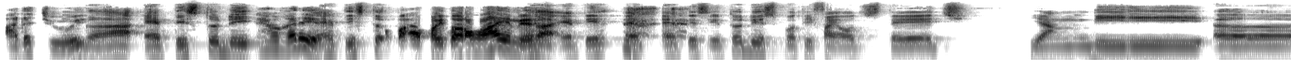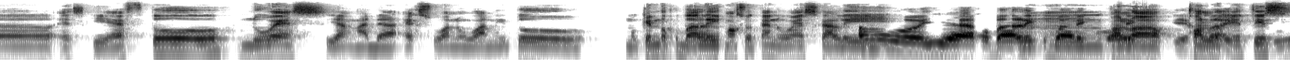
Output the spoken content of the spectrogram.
Ada cuy. Enggak, Etis tuh di Emang ada ya? Etis tuh Apa, apa itu orang lain ya? enggak Etis Et- Etis itu di Spotify on stage. Yang di eh, SKF tuh Nues yang ada X11 itu. Mungkin lu kebalik maksudnya Nues kali. Oh iya, kebalik, kebalik, Mm, kebalik. kalau- Iya, kalau. Etis-.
